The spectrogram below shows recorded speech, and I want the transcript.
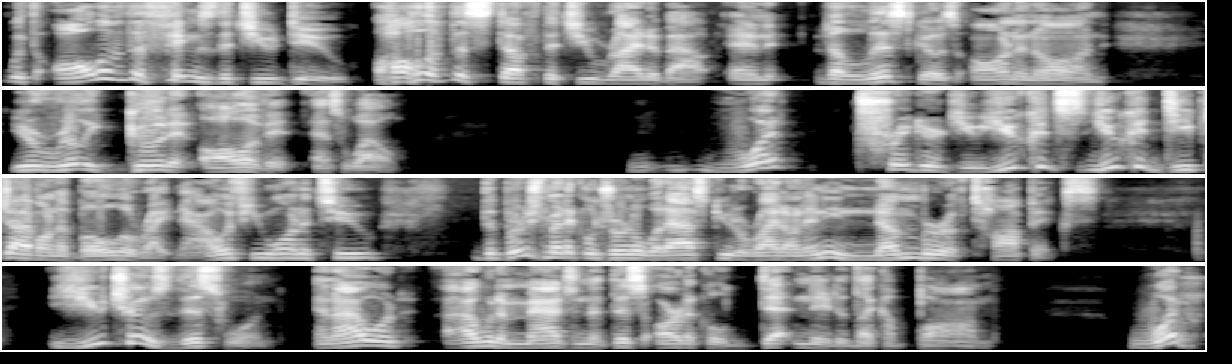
with all of the things that you do, all of the stuff that you write about, and the list goes on and on, you're really good at all of it as well. What triggered you? You could you could deep dive on Ebola right now if you wanted to. The British Medical Journal would ask you to write on any number of topics you chose this one, and I would I would imagine that this article detonated like a bomb. What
